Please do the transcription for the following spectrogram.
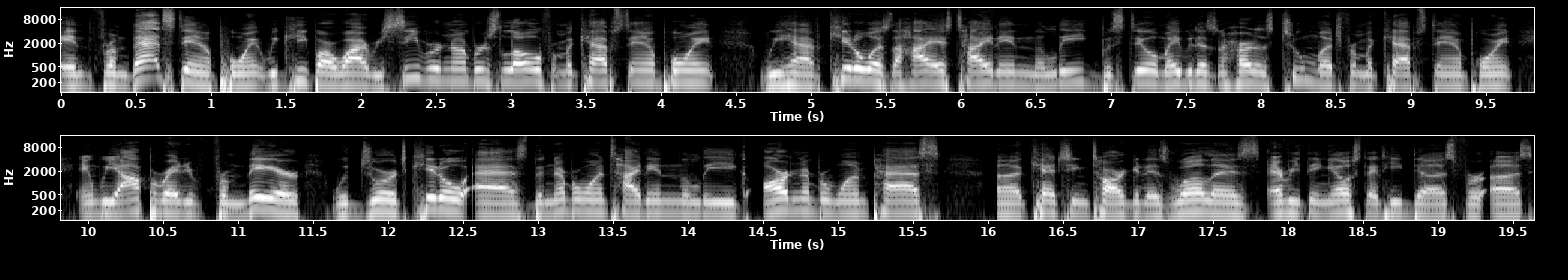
and from that standpoint, we keep our wide receiver numbers low from a cap standpoint. We have Kittle as the highest tight end in the league, but still maybe doesn't hurt us too much from a cap standpoint. And we operated from there with George Kittle as the number one tight end in the league, our number one pass uh, catching target, as well as everything else that he does for us.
